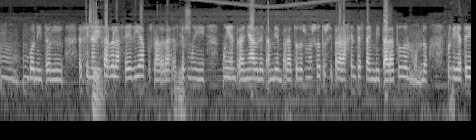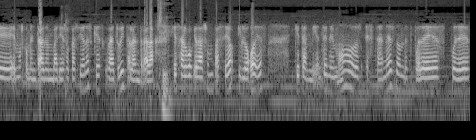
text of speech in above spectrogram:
un, un bonito. El, el finalizar de la feria pues la verdad es que es muy muy entrañable también para todos nosotros y para la gente está invitada todo el mundo. Porque ya te hemos comentado en varias ocasiones que es gratuita la entrada Sí. que es algo que das un paseo y luego es que también tenemos stands donde puedes puedes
